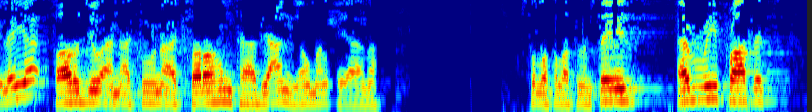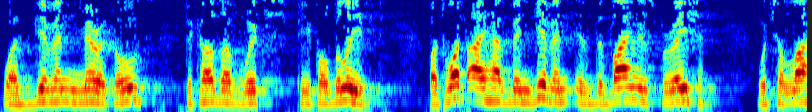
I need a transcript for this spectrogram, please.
إلي فأرجو أن أكون أكثرهم تابعا يوم القيامة Rasulullah ﷺ says, every prophet was given miracles because of which people believed. But what I have been given is divine inspiration, which Allah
